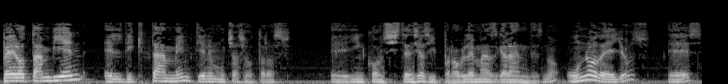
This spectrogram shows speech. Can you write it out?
Pero también el dictamen tiene muchas otras eh, inconsistencias y problemas grandes, ¿no? Uno de ellos es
